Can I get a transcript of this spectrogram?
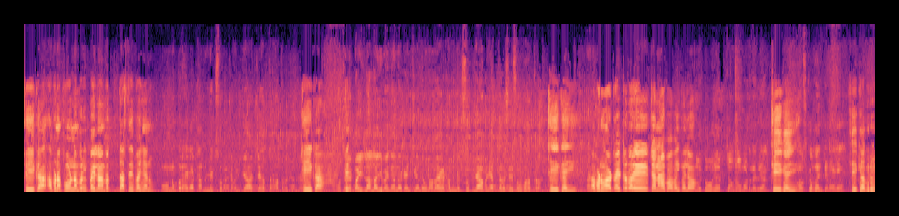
ਠੀਕ ਆ ਆਪਣਾ ਫੋਨ ਨੰਬਰ ਵੀ ਪਹਿਲਾਂ ਬ- ਦੱਸ ਦੇ ਬਾਈਆਂ ਨੂੰ। ਫੋਨ ਨੰਬਰ ਹੈਗਾ 98155 74755 ਠੀਕ ਆ। ਉੱਥੇ ਬਾਈ ਲਾਲਾ ਜੀ ਬੈਠੇ ਹੁੰਦੇ ਕੈਂਚੀਆਂ ਦੇ ਉਹਨਾਂ ਦਾ ਹੈਗਾ 98150 75672 ਠੀਕ ਹੈ ਜੀ। ਆਪਾਂ ਨੂੰ ਆਹ ਟਰੈਕਟਰ ਬਾਰੇ ਚਾਨਣਾ ਪਾ ਬਾਈ ਪਹਿਲਾਂ। ਇਹ 2014 ਮਾਡਲ ਹੈ ਵੀਰੇ। ਠੀਕ ਹੈ ਜੀ। ਕਲੋਸਕਰ ਦਾ ਇੰਜਨ ਹੈਗਾ। ਠੀਕ ਆ ਵੀਰੇ।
